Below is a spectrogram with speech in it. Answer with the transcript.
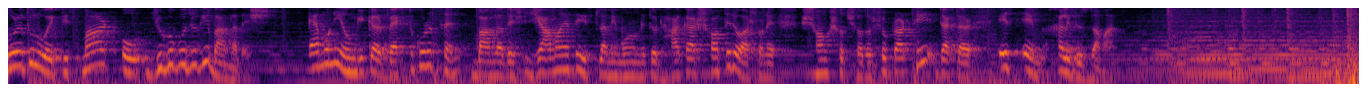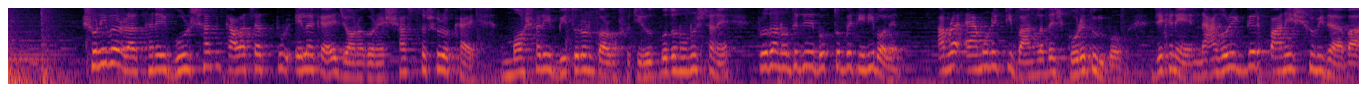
গড়ে তুলব একটি স্মার্ট ও যুগোপযোগী বাংলাদেশ। এমনই অঙ্গীকার ব্যক্ত করেছেন বাংলাদেশ জামায়াতে ইসলামী মনোনীত ঢাকা সতেরো আসনের সংসদ সদস্য প্রার্থী ডাক্তার এস এম খালিদুজ্জামান। শনিবার রাজধানীর গুলশান কালাচাঁদপুর এলাকায় জনগণের স্বাস্থ্য সুরক্ষায় মশারি বিতরণ কর্মসূচির উদ্বোধন অনুষ্ঠানে প্রধান অতিথির বক্তব্যে তিনি বলেন আমরা এমন একটি বাংলাদেশ গড়ে তুলব, যেখানে নাগরিকদের পানির সুবিধা বা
